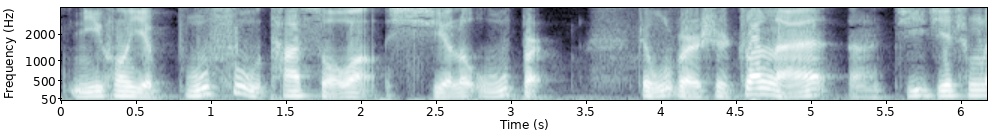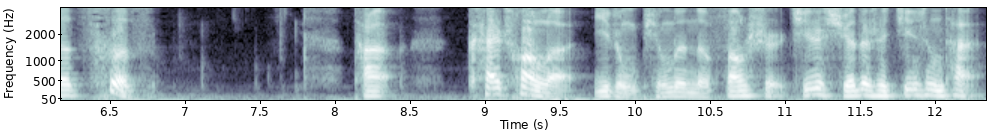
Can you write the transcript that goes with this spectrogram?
倪匡也不负他所望，写了五本这五本是专栏啊，集结成了册子。他开创了一种评论的方式，其实学的是金圣叹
